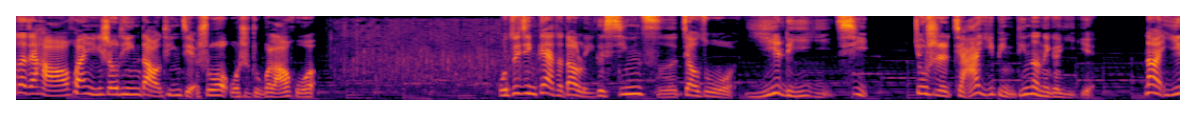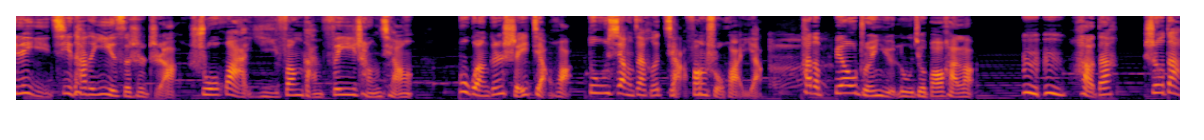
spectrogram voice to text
大家好，欢迎收听道听解说，我是主播老虎。我最近 get 到了一个新词，叫做以礼以气，就是甲乙丙丁的那个乙。那以礼以气，它的意思是指啊，说话乙方感非常强，不管跟谁讲话，都像在和甲方说话一样。它的标准语录就包含了，嗯嗯，好的，收到，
